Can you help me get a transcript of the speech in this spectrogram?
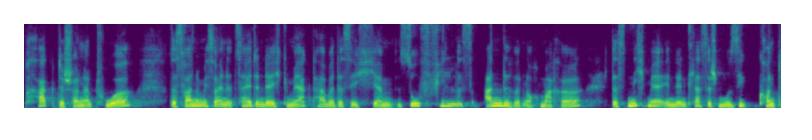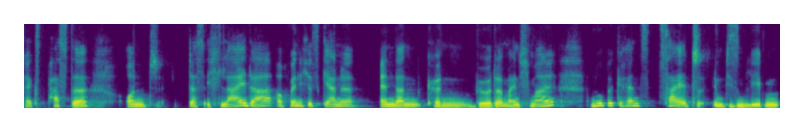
praktischer Natur. Das war nämlich so eine Zeit, in der ich gemerkt habe, dass ich ähm, so vieles andere noch mache, das nicht mehr in den klassischen Musikkontext passte und dass ich leider, auch wenn ich es gerne ändern können würde, manchmal nur begrenzt Zeit in diesem Leben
